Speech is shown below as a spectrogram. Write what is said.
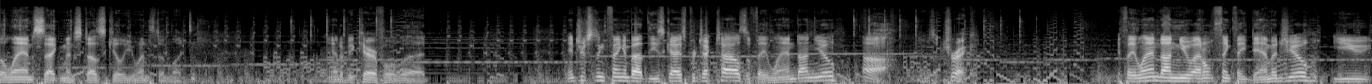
the land segments does kill you instantly. You gotta be careful of that. Interesting thing about these guys' projectiles, if they land on you... Ah, it was a trick. If they land on you, I don't think they damage you. You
